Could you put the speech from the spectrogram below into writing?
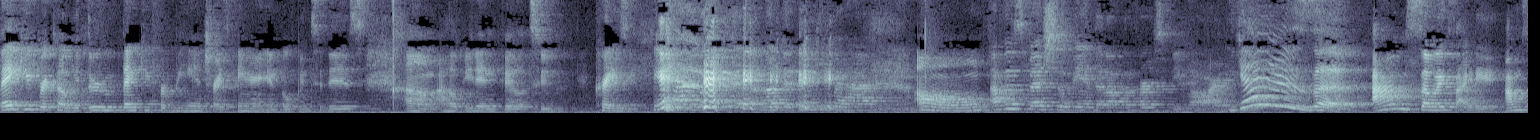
Thank you for coming through. Thank you for being transparent and open to this. Um, I hope you didn't feel too crazy. I love it. I love it. Thank you for having me. Oh. I feel special being that I'm the first female artist. Yes, I'm so excited. I'm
